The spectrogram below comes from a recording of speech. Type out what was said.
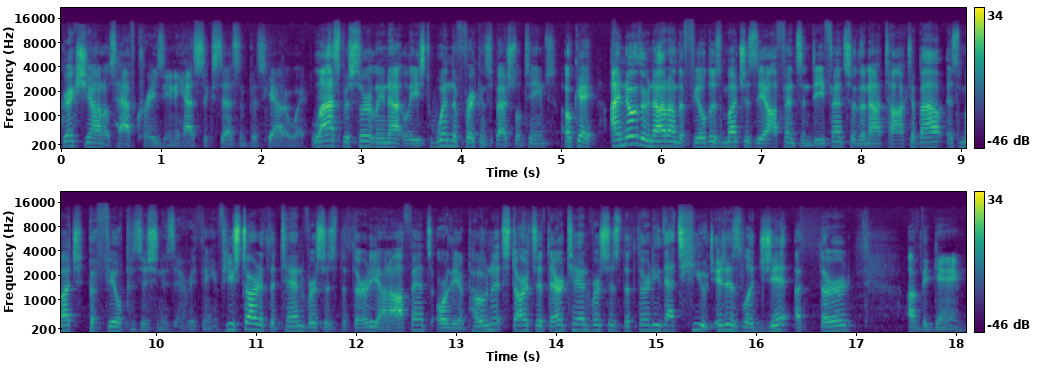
Greg Schiano's half crazy and he has success in Piscataway. Last but certainly not least, win the frickin' special teams. Okay, I know they're not on the field as much as the offense and defense, or they're not talked about as much, but field position is everything. If you start at the 10 versus the 30 on offense, or the opponent starts at their 10 versus the 30, that's huge. It is legit a third of the game.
